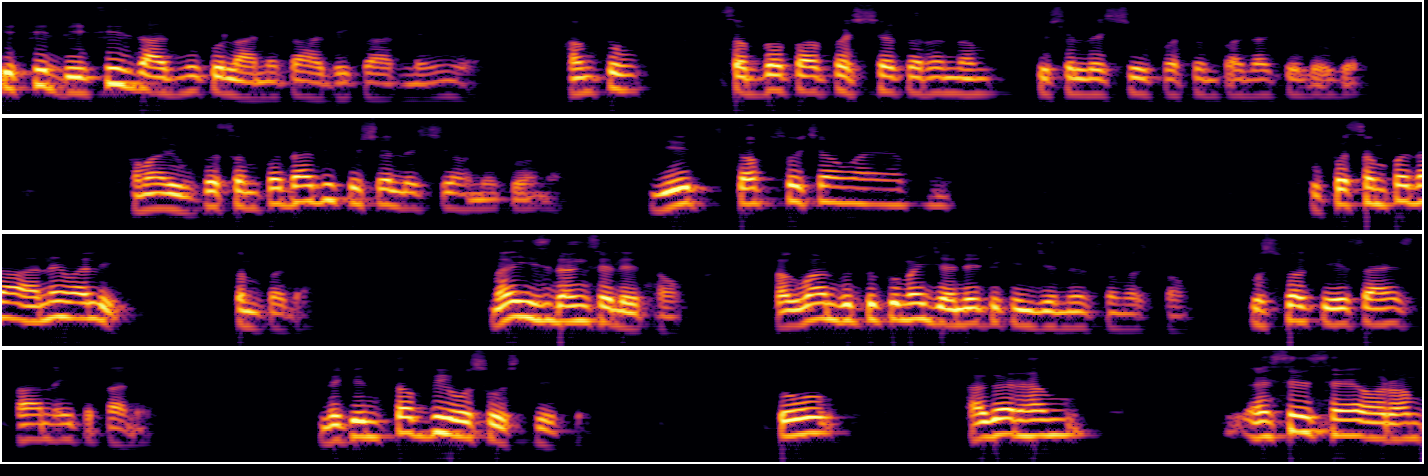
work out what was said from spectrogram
किसी डिसीज आदमी को लाने का अधिकार नहीं है हम तो सब पापश्यकरण हम कुशल उपसंपदा के लोग हैं। हमारी उपसंपदा भी कुशल होने को ना। ये तब सोचा हुआ है आपने। उपसंपदा आने वाली संपदा। मैं इस ढंग से लेता हूँ। भगवान बुद्ध को मैं जेनेटिक इंजीनियर समझता हूँ। उस वक्त ये साइंस था नहीं, पता नहीं। लेकिन तब भी वो सोचते थे। तो अगर हम ऐसे है और हम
